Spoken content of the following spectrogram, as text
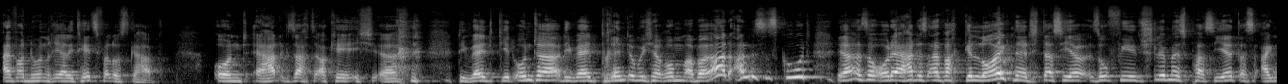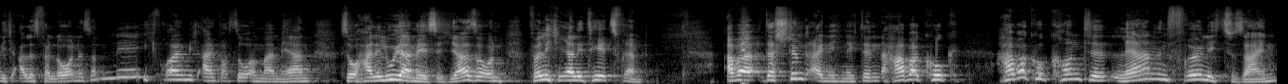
einfach nur einen Realitätsverlust gehabt. Und er hat gesagt, okay, ich, äh, die Welt geht unter, die Welt brennt um mich herum, aber ja, alles ist gut. Ja, so. Oder er hat es einfach geleugnet, dass hier so viel Schlimmes passiert, dass eigentlich alles verloren ist. Und nee, ich freue mich einfach so an meinem Herrn, so Halleluja-mäßig, ja, so und völlig realitätsfremd. Aber das stimmt eigentlich nicht, denn Habakuk Habakkuk konnte lernen, fröhlich zu sein,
